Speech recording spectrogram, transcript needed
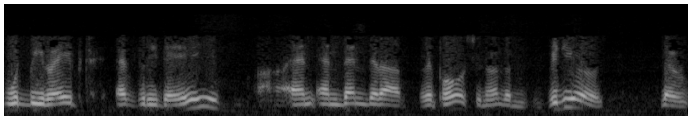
would be raped every day, uh, and and then there are reports, you know, the videos, the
